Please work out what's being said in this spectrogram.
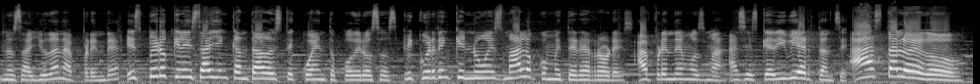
nos ayudan a aprender. Espero que les haya encantado este cuento, poderosos. Recuerden que no es malo cometer errores, aprendemos más, así es que diviértanse. ¡Hasta luego!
